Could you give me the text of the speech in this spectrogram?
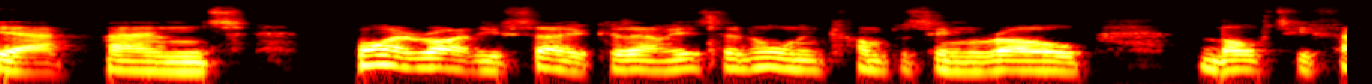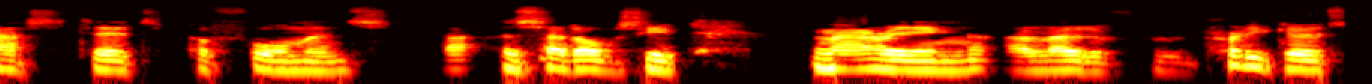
Yeah, and quite rightly so, because I mean, it's an all-encompassing role, multifaceted performance. As I said, obviously marrying a load of pretty good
